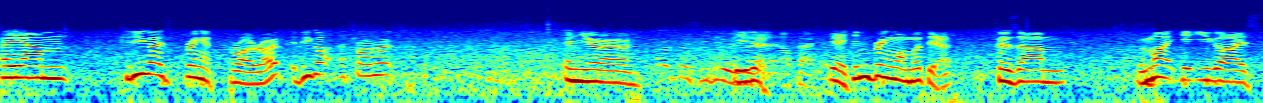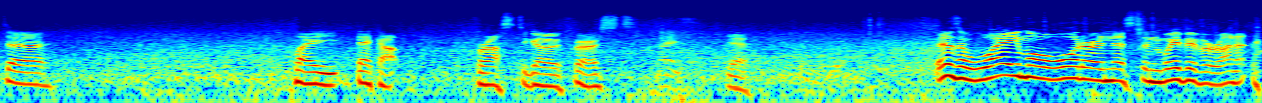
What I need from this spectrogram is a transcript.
Hey, um, could you guys bring a throw rope? Have you got a throw rope in your? You do. Okay. Yeah, you can bring one with you? Because um, we might get you guys to play backup for us to go first. Nice. Yeah. There's a way more water in this than we've ever run it.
